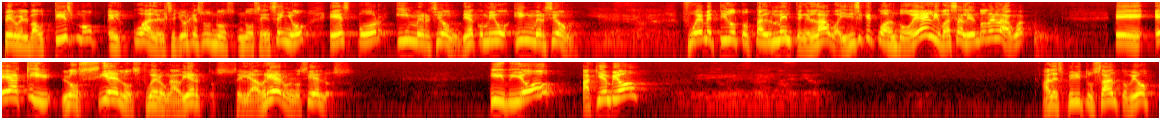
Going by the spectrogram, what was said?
Pero el bautismo, el cual el Señor Jesús nos, nos enseñó, es por inmersión. Diga conmigo, inmersión. Fue metido totalmente en el agua. Y dice que cuando él iba saliendo del agua, eh, he aquí los cielos fueron abiertos. Se le abrieron los cielos. Y vio, ¿a quién vio? Al Espíritu Santo vio.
